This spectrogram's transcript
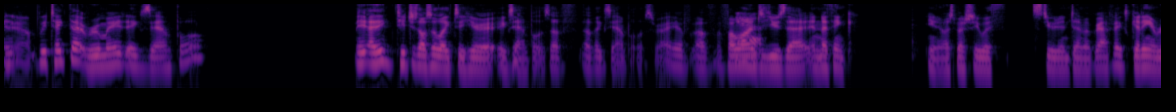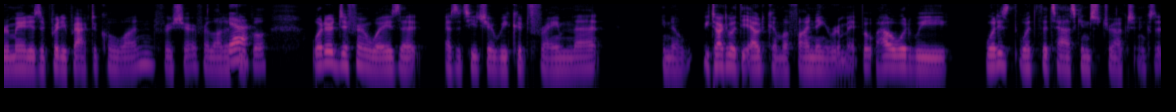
And Yeah. if we take that roommate example, I think teachers also like to hear examples of of examples, right? Of, of if I wanted to use that, and I think, you know, especially with student demographics, getting a roommate is a pretty practical one for sure for a lot of Yeah. people. What are different ways that as a teacher we could frame that you know, we talked about the outcome of finding a roommate, but how would we? What is what's the task instruction? Because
